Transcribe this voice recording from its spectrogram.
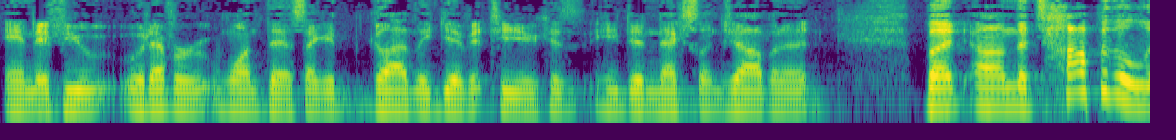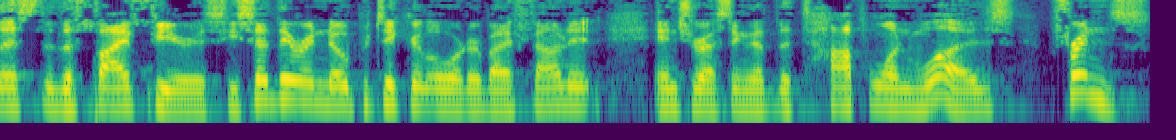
and if you would ever want this i could gladly give it to you because he did an excellent job on it. But on the top of the list of the five fears he said they were in no particular order but i found it interesting that the top one was friends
